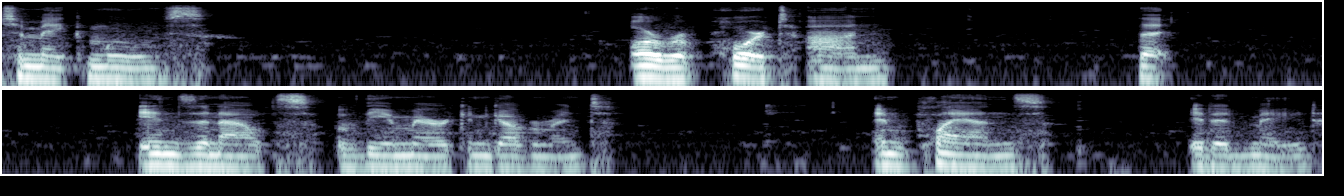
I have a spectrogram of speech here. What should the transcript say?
to make moves or report on ins and outs of the American government and plans it had made.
